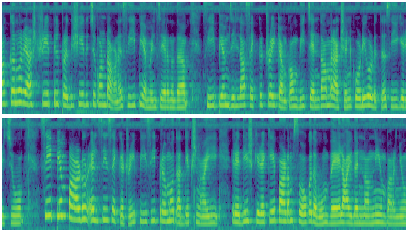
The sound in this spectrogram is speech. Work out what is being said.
ആക്രമ രാഷ്ട്രീയത്തിൽ പ്രതിഷേധിച്ചുകൊണ്ടാണ് സി പി എമ്മിൽ ചേർന്നത്. സി പി എം ജില്ലാ സെക്രട്ടേറിയറ്റ് അംഗം വി ചെന്താമരാക്ഷൻ കൊടികൊടുത്ത് സ്വീകരിച്ചു. C P M Padur L C secretary P C Pramod അധ്യക്ഷനായി. രതീഷ് കിഴക്കേപ്പാടം സ്വാഗതവും വേലായുധൻ നന്ദിയും പറഞ്ഞു.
